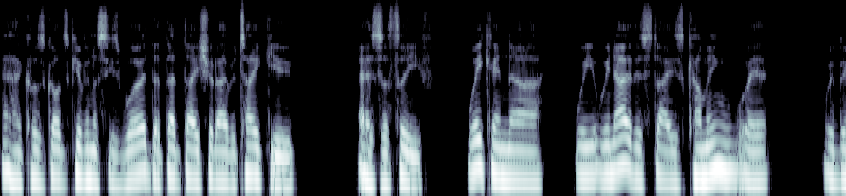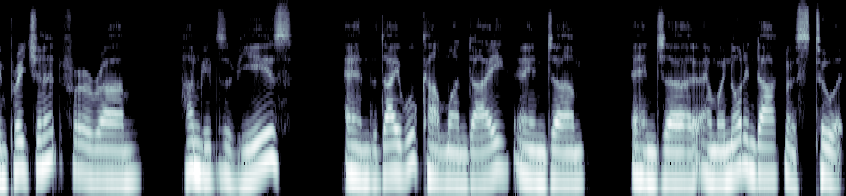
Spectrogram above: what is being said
because uh, God's given us His word that that day should overtake you as a thief. We can uh, we we know this day is coming. Where we've been preaching it for um, hundreds of years, and the day will come one day, and um, and uh, and we're not in darkness to it.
